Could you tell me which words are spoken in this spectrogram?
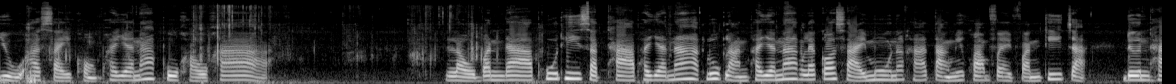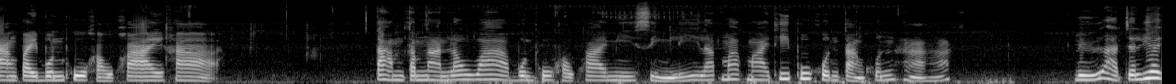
อยู่อาศัยของพญานาคภูเขาค่ะ เหล่าบรรดาผู้ที่ศรัทธาพญานาค ลูกหลานพญานาคและก็สายมูนะคะ ต่างมีความใฝ่ฝันที่จะเดินทางไปบนภูเขาควายค่ะ ตามตำนานเล่าว่าบนภูเขาควายมีสิ่งลี้ลับมากมายที่ผู้คนต่างค้นหา หรืออาจจะเรียก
